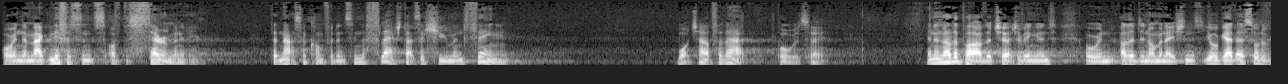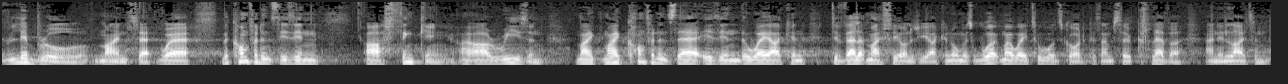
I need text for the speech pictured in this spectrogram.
or in the magnificence of the ceremony, then that's a confidence in the flesh. That's a human thing. Watch out for that, Paul would say. In another part of the Church of England, or in other denominations, you'll get a sort of liberal mindset where the confidence is in our thinking, our reason. My, my confidence there is in the way I can develop my theology. I can almost work my way towards God because I'm so clever and enlightened.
